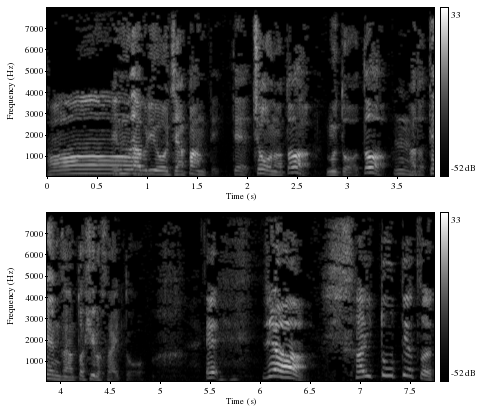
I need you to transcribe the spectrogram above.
はあ。NWO ジャパンって言って、長野と武藤とう、ん。あと天山と広斎藤。え、じゃあ、斎藤ってやつは、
